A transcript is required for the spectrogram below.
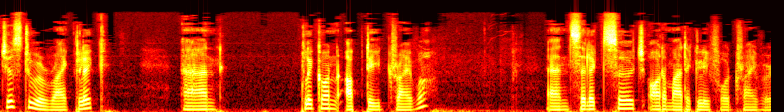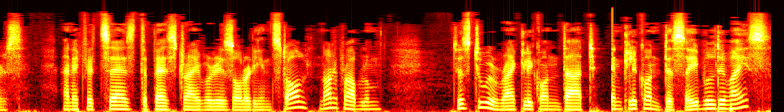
Just do a right click and click on update driver and select search automatically for drivers. And if it says the best driver is already installed not a problem. Just do a right click on that and click on disable device.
